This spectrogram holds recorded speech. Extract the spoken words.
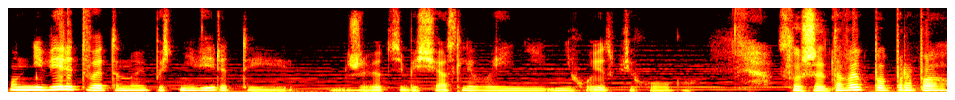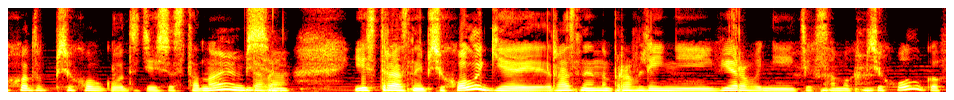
он не верит в это, ну и пусть не верит и живет себе счастливо и не, не ходит к психологу. Слушай, давай по, про поход к психологу вот здесь остановимся. Давай. Есть разные психологи, разные направления и верования этих самых психологов.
